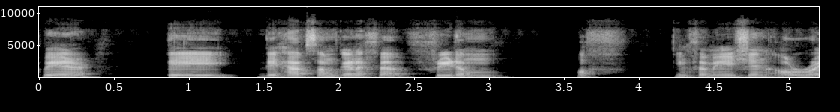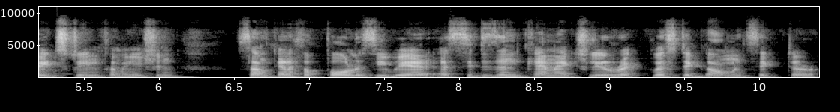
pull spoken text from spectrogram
where they they have some kind of a freedom of information or rights to information some kind of a policy where a citizen can actually request a government sector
